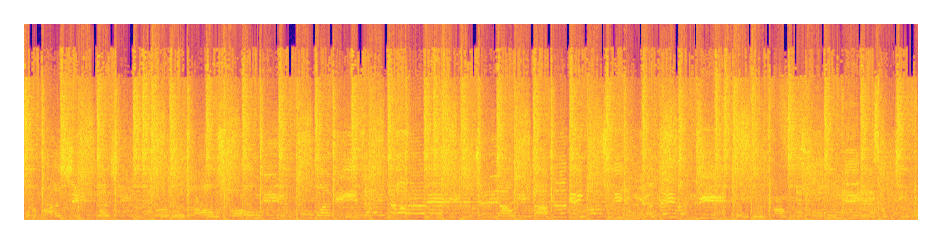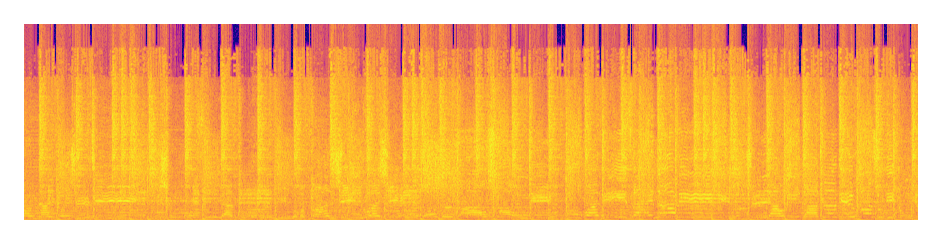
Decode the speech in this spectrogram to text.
我们欢欣欢喜，我的好兄弟，不管你在哪里，只要你打个电话，兄弟永远没问题。我的好兄弟，曾经患难的知己，生活依然不平凡。我们欢欣欢喜，我的好兄弟，不管你在哪里，只要你打个电话，兄弟永远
